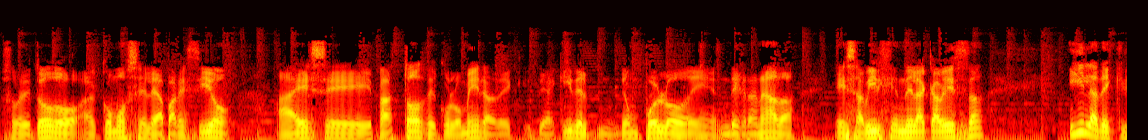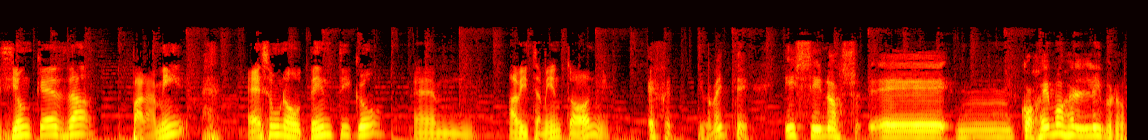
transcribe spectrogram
sobre todo a cómo se le apareció a ese pastor de Colomera, de, aquí, de un pueblo de, Granada, esa Virgen de la Cabeza, y la descripción que es da, para mí, es un auténtico em, avistamiento ovni. Efectivamente. Y si nos eh, mm, cogemos el libro,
